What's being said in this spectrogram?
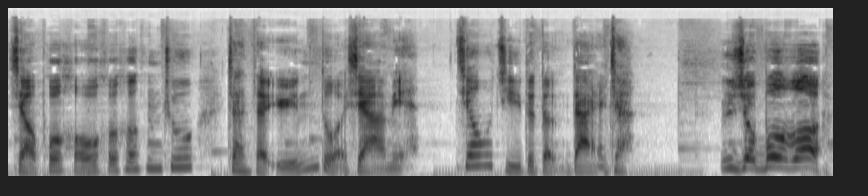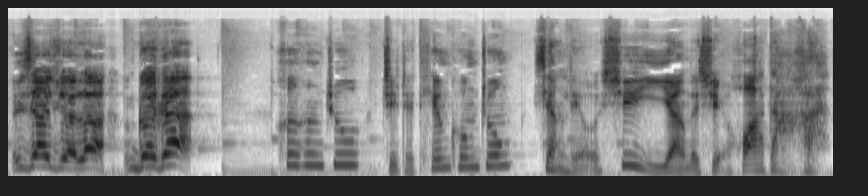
小泼猴和哼哼猪站在云朵下面，焦急地等待着。小泼猴，下雪了，快看！哼哼猪指着天空中像柳絮一样的雪花大喊。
